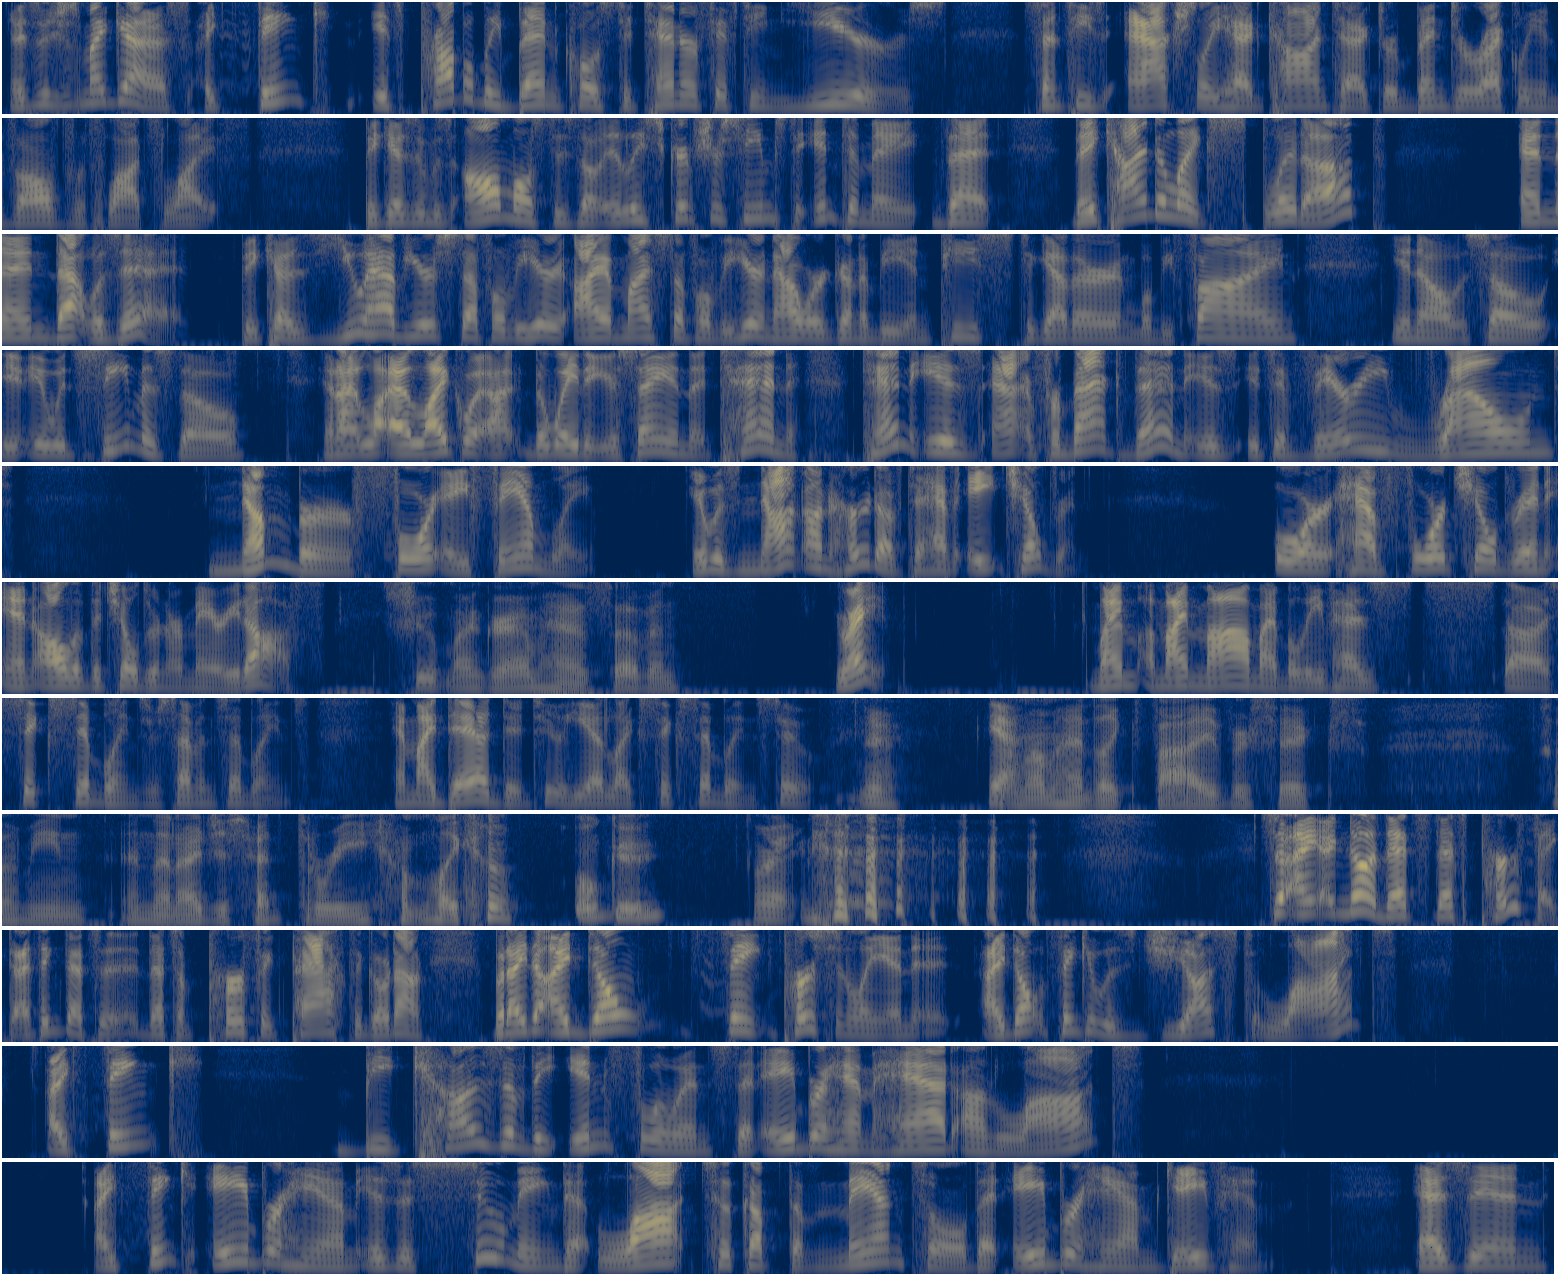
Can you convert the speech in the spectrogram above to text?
This is just my guess. I think it's probably been close to 10 or 15 years since he's actually had contact or been directly involved with Lot's life. Because it was almost as though, at least scripture seems to intimate that they kind of like split up and then that was it. because you have your stuff over here, I have my stuff over here. Now we're going to be in peace together and we'll be fine. You know, so it, it would seem as though, and I, li- I like what I, the way that you're saying that 10, 10 is for back then is it's a very round number for a family. It was not unheard of to have eight children or have four children and all of the children are married off. Shoot, my gram has seven. Right. My my mom, I believe, has uh, six siblings or seven siblings, and my dad did too. He had like six siblings too. Yeah. Yeah. My mom had like five or six. So I mean, and then I just had three. I'm like, huh, okay. Right. so I I- no, that's that's perfect. I think that's a that's a perfect path to go down. But I, I don't think personally, and I don't think it was just Lot. I think because of the influence that Abraham had on Lot, I think Abraham is assuming that Lot took up the mantle that Abraham gave him, as in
